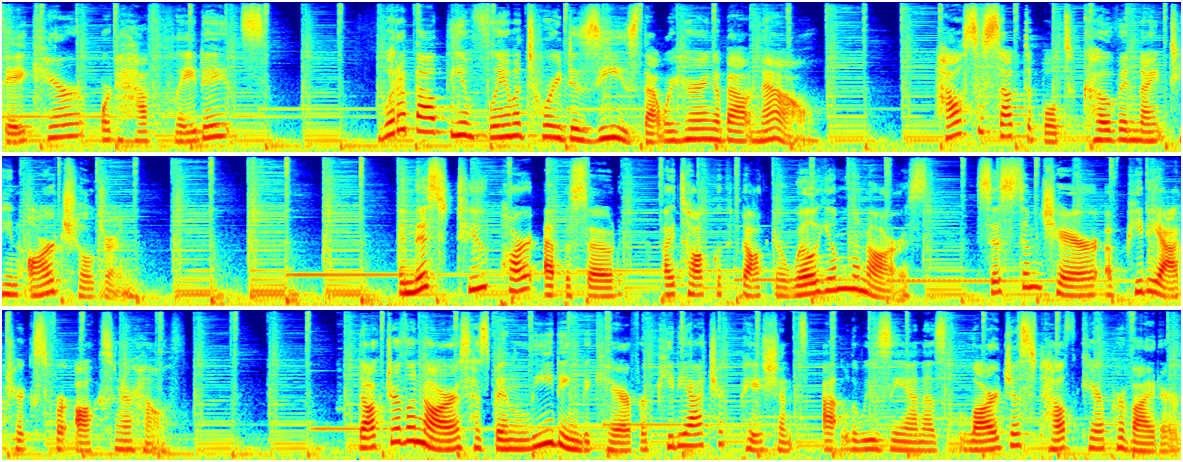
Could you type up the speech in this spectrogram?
daycare, or to have playdates? What about the inflammatory disease that we're hearing about now? How susceptible to COVID 19 are children? In this two part episode, I talk with Dr. William Linares, System Chair of Pediatrics for Ochsner Health. Dr. Linares has been leading the care for pediatric patients at Louisiana's largest healthcare provider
